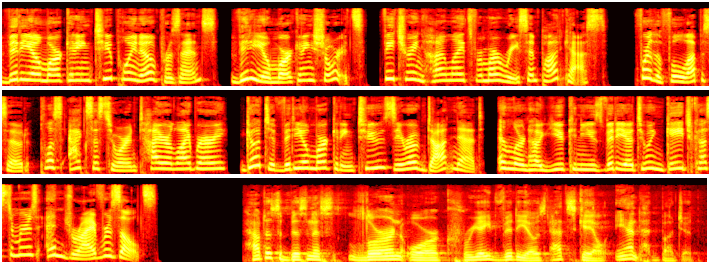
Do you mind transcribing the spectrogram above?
Video Marketing 2.0 presents Video Marketing Shorts, featuring highlights from our recent podcasts. For the full episode, plus access to our entire library, go to videomarketing20.net and learn how you can use video to engage customers and drive results. How does a business learn or create videos at scale and at budget?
